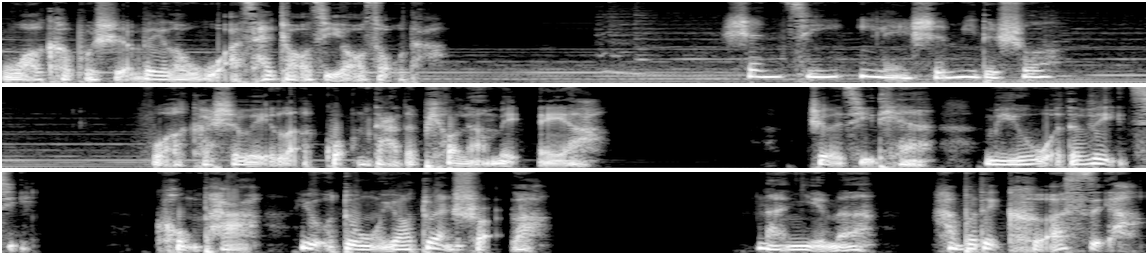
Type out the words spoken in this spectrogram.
我可不是为了我才着急要走的。山鸡一脸神秘的说：“我可是为了广大的漂亮美眉啊！这几天没有我的慰藉，恐怕有动物要断水了。”那你们还不得渴死呀！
